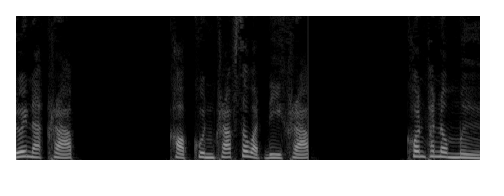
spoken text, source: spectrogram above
ด้วยนะครับ ขอบคุณครับ สวัสดีครับ คนพนมมือ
